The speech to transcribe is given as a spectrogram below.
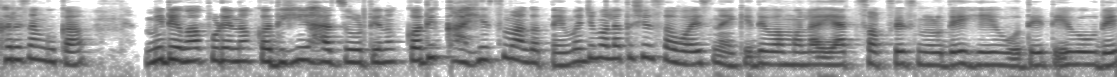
खरं सांगू का? मी देवापुढे ना कधीही हात जोडते ना कधी काहीच मागत नाही. म्हणजे मला तशी सवयच नाही की देवा मला यात सक्सेस मिळू दे हे होऊ दे ते होऊ दे.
